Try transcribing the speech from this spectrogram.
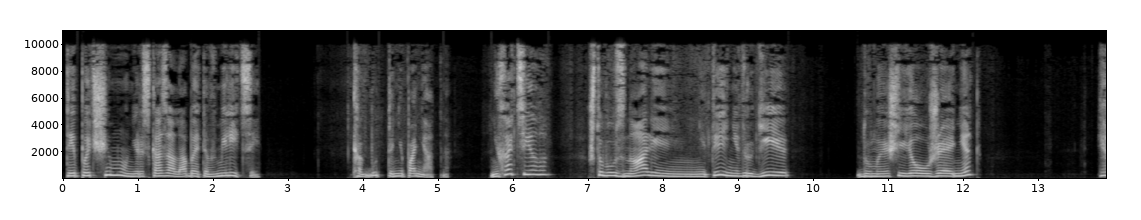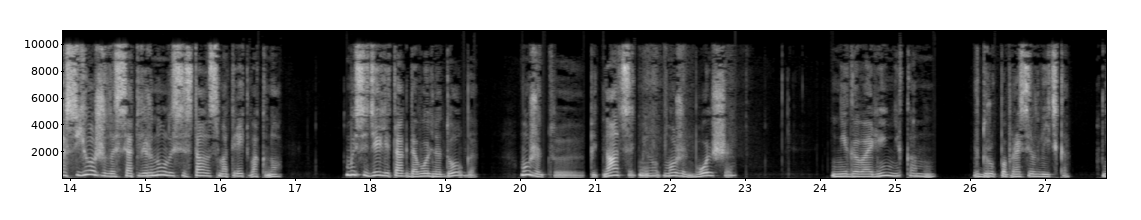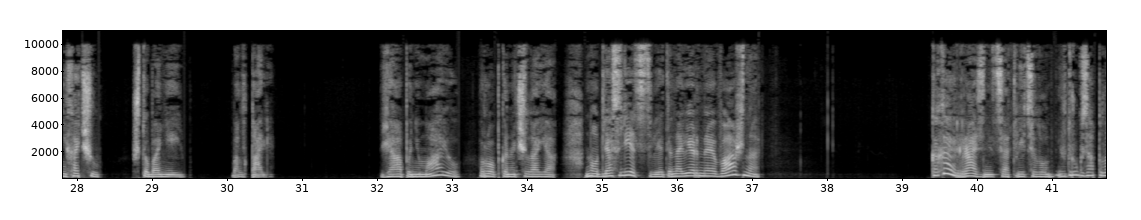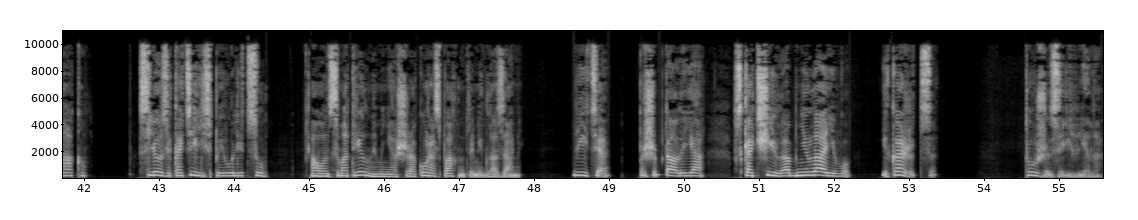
«Ты почему не рассказала об этом в милиции?» Как будто непонятно. «Не хотела, чтобы узнали ни ты, ни другие. Думаешь, ее уже нет?» Я съежилась, отвернулась и стала смотреть в окно. Мы сидели так довольно долго, может, э, пятнадцать минут, может, больше. «Не говори никому», — вдруг попросил Витька. «Не хочу, чтобы о ней болтали». «Я понимаю», — робко начала я, «но для следствия это, наверное, важно». «Какая разница?» — ответил он и вдруг заплакал. Слезы катились по его лицу, а он смотрел на меня широко распахнутыми глазами. «Витя!» — прошептала я, вскочила, обняла его и, кажется, тоже заревела.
